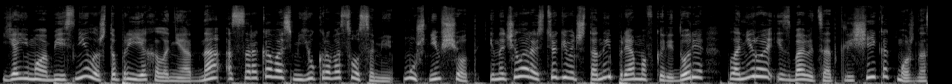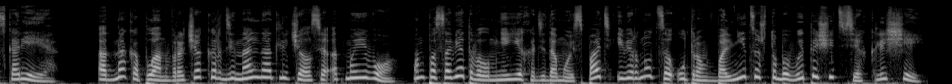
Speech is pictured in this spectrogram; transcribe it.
Я ему объяснила, что приехала не одна, а с 48 кровососами, муж не в счет, и начала расстегивать штаны прямо в коридоре, планируя избавиться от клещей как можно скорее. Однако план врача кардинально отличался от моего. Он посоветовал мне ехать домой спать и вернуться утром в больницу, чтобы вытащить всех клещей.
